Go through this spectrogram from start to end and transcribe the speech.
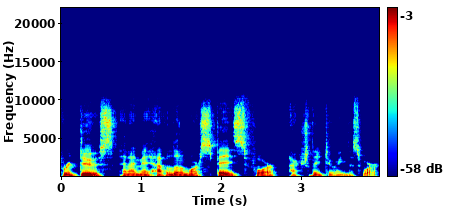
reduce and I may have a little more space for actually doing this work.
